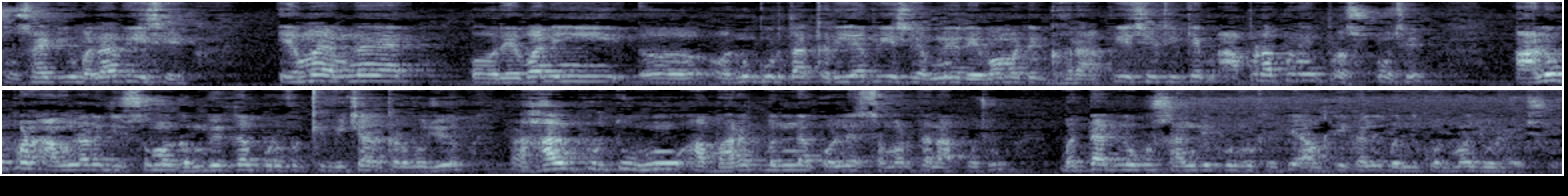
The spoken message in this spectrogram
સોસાયટીઓ બનાવીએ છીએ, એમાં એમને રહેવાની અનુકૂળતા કરી આપીએ છીએ, એમને રહેવા માટે ઘર આપીએ છીએ કે કેમ? આપણા પણ એ પ્રશ્નો છે. આનો પણ આવનારા દિવસોમાં ગંભીરતાપૂર્વક વિચાર કરવો જોઈએ. પણ હાલ પૂરતું હું આ ભારત બંધના કોલને સમર્થન આપું છું. બધા જ લોકો શાંતિપૂર્વક રીતે આવતીકાલે બંધ કોલમાં જોડાઈશું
